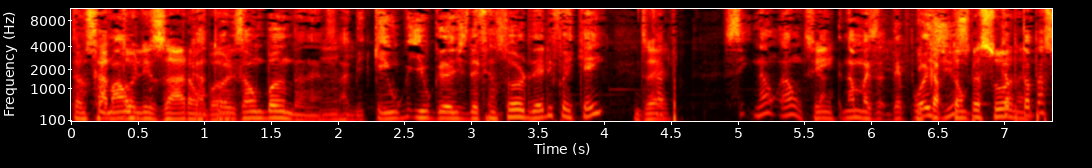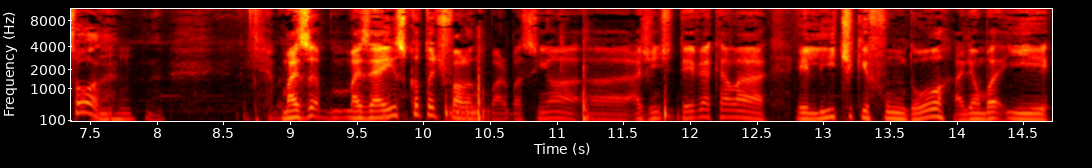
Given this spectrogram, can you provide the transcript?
transformar um- Catolizar a Umbanda. catolizar a Umbanda, né? Sabe? Quem, e o grande defensor dele foi quem? Zé. Cap- Sim, não, não, Sim. não, mas depois E Capitão disso, Pessoa, Capitão né? Pessoa, né? Mas, mas é isso que eu tô te falando, Barba. Assim, ó, a, a gente teve aquela elite que fundou ali, ba- e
